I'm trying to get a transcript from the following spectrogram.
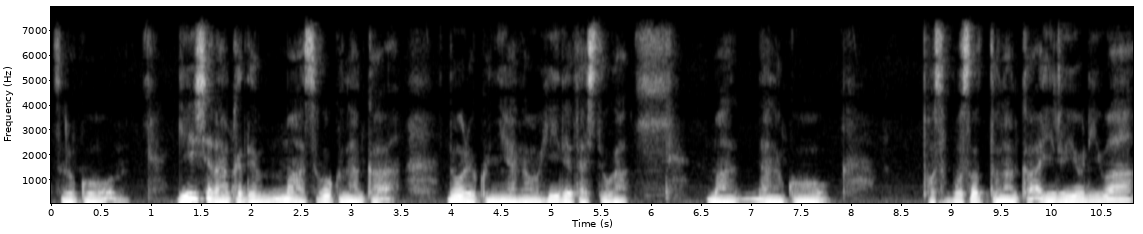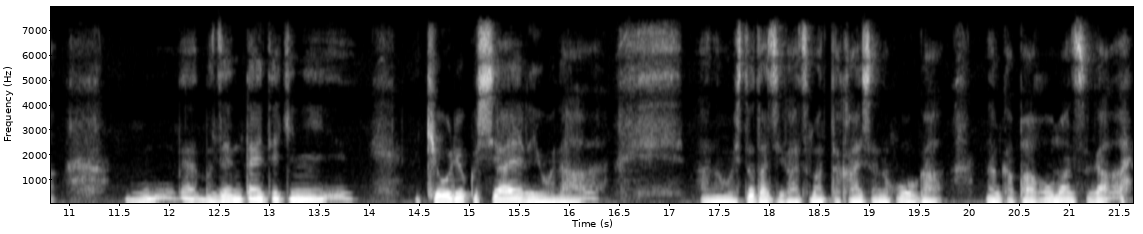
そのこう技術者なんかでまあすごくなんか能力にあの秀でた人がまああのこうポソポソっとなんかいるよりは全体的に協力し合えるようなあの人たちが集まった会社の方がなんかパフォーマンスが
